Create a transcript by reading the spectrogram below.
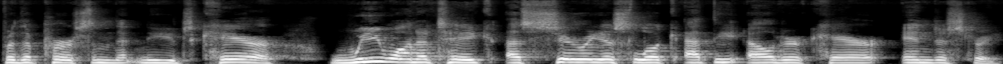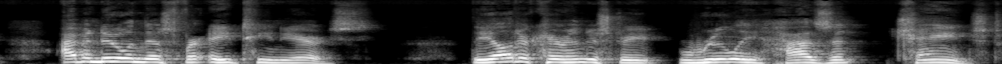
for the person that needs care, we want to take a serious look at the elder care industry. I've been doing this for 18 years. The elder care industry really hasn't changed.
